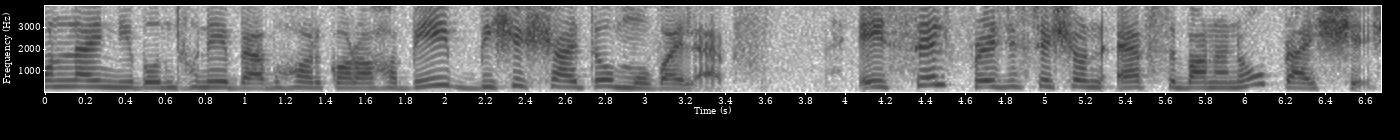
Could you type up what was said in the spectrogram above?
অনলাইন নিবন্ধনে ব্যবহার করা হবে বিশেষায়িত মোবাইল অ্যাপস। এই সেলফ রেজিস্ট্রেশন অ্যাপস বানানো প্রায় শেষ।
